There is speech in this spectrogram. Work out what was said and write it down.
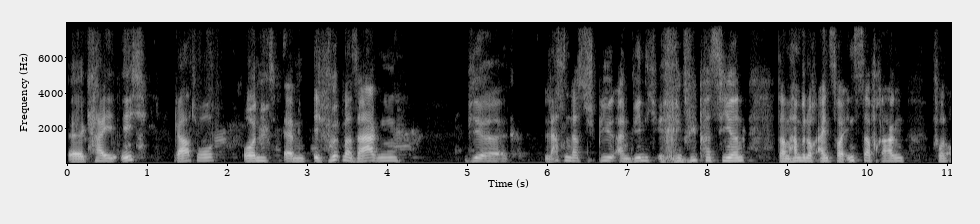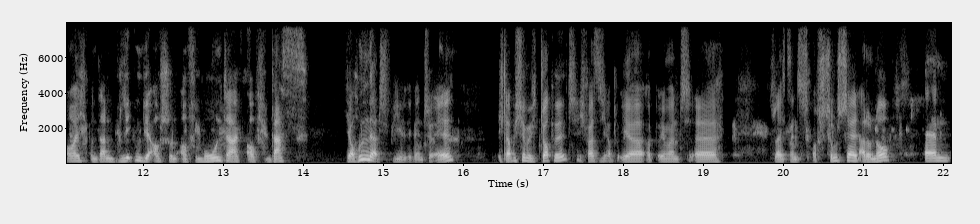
äh, Kai, ich, Gato. Und ähm, ich würde mal sagen, wir lassen das Spiel ein wenig Revue passieren. Dann haben wir noch ein, zwei Insta-Fragen von euch und dann blicken wir auch schon auf Montag auf das Jahrhundertspiel eventuell. Ich glaube, ich höre mich doppelt. Ich weiß nicht, ob ihr, ob jemand äh, vielleicht sonst auf Stumm stellt. I don't know. Ähm,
